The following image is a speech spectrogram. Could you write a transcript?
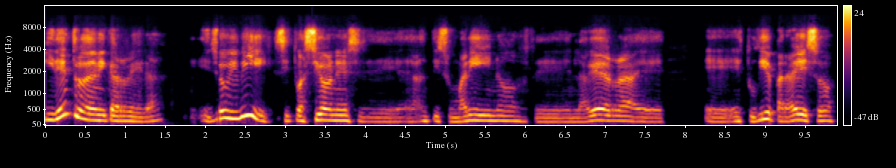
Y dentro de mi carrera, eh, yo viví situaciones eh, antisubmarinos, en la guerra, eh, estudié para eso,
